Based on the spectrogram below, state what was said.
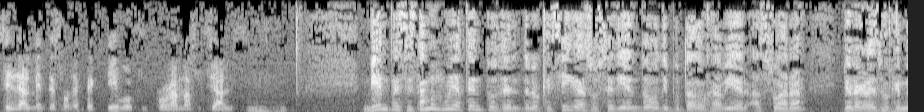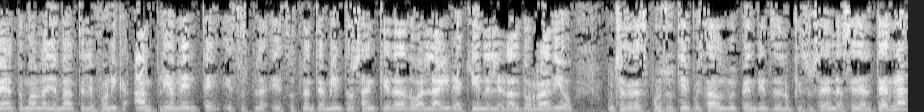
si realmente son efectivos sus programas sociales. Bien, pues estamos muy atentos de, de, lo que siga sucediendo, diputado Javier Azuara. Yo le agradezco que me haya tomado la llamada telefónica ampliamente. Estos, estos planteamientos han quedado al aire aquí en el Heraldo Radio. Muchas gracias por su tiempo. Estamos muy pendientes de lo que sucede en la sede alterna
